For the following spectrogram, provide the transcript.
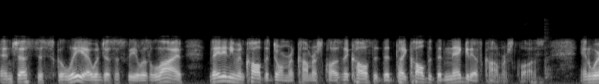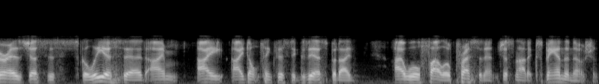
and Justice Scalia, when Justice Scalia was alive, they didn't even call it the Dormant Commerce Clause. They called it the, they called it the Negative Commerce Clause. And whereas Justice Scalia said, "I'm I I don't think this exists, but I I will follow precedent, just not expand the notion.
